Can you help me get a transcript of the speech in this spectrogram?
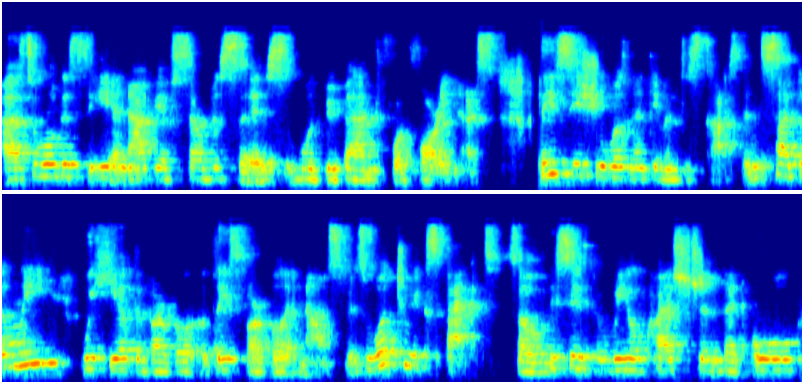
uh, surrogacy and IVF services would be banned for foreigners. This issue was not even discussed. And suddenly we hear the verbal, these verbal announcements. What to expect? So this is the real question that all,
